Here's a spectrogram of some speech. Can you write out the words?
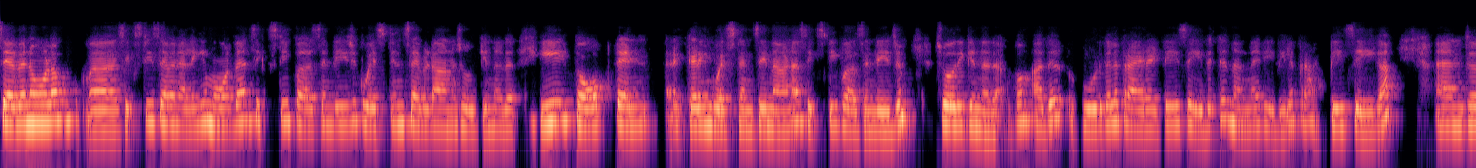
സെവനോളം സിക്സ്റ്റി സെവൻ അല്ലെങ്കിൽ more than sixty percentage questions എവിടാണ് ചോദിക്കുന്നത്? ഈ ടോപ്പ് ടെൻ റെക്കറിംഗ് ക്വസ്റ്റ്യൻസിൽ നിന്നാണ് സിക്സ്റ്റി പെർസെന്റേജും ചോദിക്കുന്നത്. അപ്പം അത് കൂടുതൽ പ്രയോറിറ്റൈസ് ചെയ്തിട്ട് നല്ല രീതിയിൽ പ്രാക്ടീസ് ചെയ്യുക. ആൻഡ്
